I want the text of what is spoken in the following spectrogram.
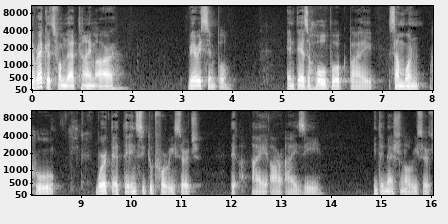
The records from that time are very simple. And there's a whole book by someone who worked at the Institute for Research, the IRIZ, International Research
